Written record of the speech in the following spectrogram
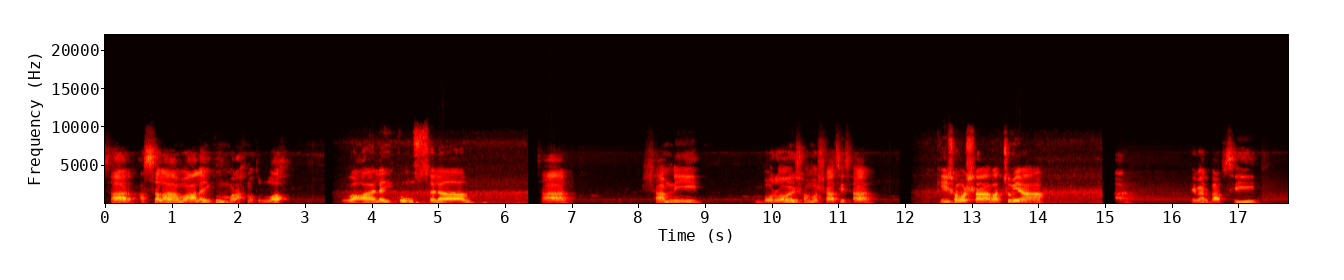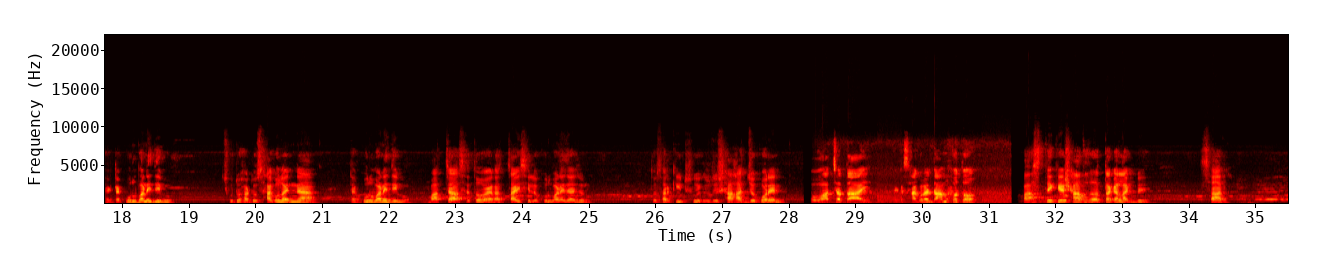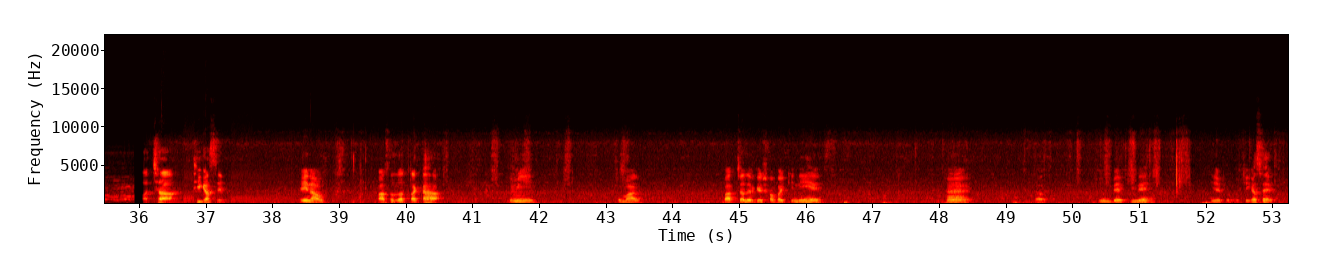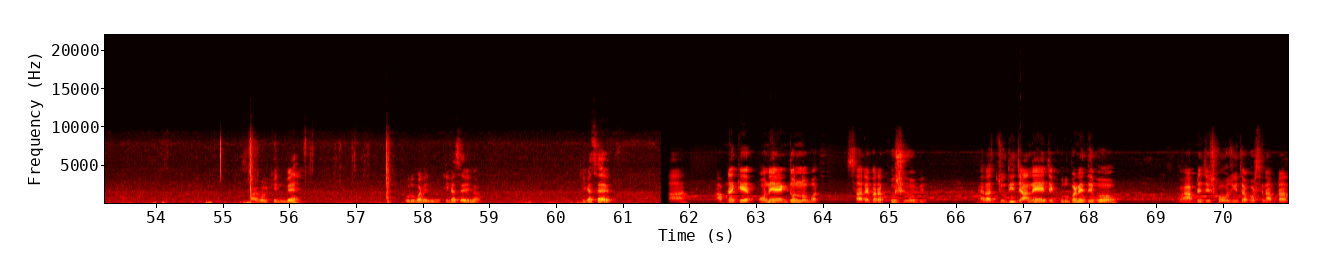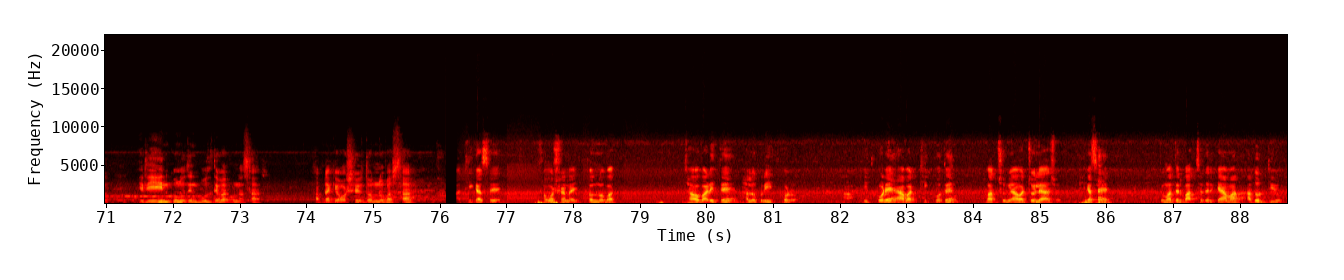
Sir আসসালামু আলাইকুম রহমতুল্লাহ ওয়ালাইকুম আসসালাম। স্যার সামনে ঈদ। বড়ই সমস্যা আছে স্যার। কি সমস্যা বাচ্চু মিয়া? স্যার এবার ভাবছি একটা কুরবানি দেব। ছোটোখাটো ছাগল আইন না একটা কুরবানি দিব। বাচ্চা আছে তো এরা চাইছিল কুরবানি দেওয়ার জন্য। তো স্যার কিছু একটু সাহায্য করেন। ও আচ্ছা তাই? একটা ছাগলের দাম কত? পাঁচ থেকে সাত হাজার টাকা লাগবে স্যার। আচ্ছা ঠিক আছে। এই নাও পাঁচ হাজার টাকা। তুমি তোমার বাচ্চাদেরকে সবাইকে নিয়ে হ্যাঁ কিনবে কিনে ইয়ে করবে ঠিক আছে? ছাগল কিনবে কুরবানি দেবে ঠিক আছে? এই নাও। ঠিক আছে? আর আপনাকে অনেক ধন্যবাদ। স্যার এবারে খুশি হবে। এরা যদি জানে যে কুরবানি দেব আপনি যে সহযোগিতা করছেন, আপনার ঋণ কোনো দিন বলতে পারব না, স্যার। আপনাকে অশেষ ধন্যবাদ, স্যার। ঠিক আছে, সমস্যা নাই, ধন্যবাদ। যাও বাড়িতে, ভালো করে ঈদ করো। ঈদ করে আবার ঠিক মতে বাথরুমে আবার চলে আসো, ঠিক আছে? তোমাদের বাচ্চাদেরকে আমার আদর দিও।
